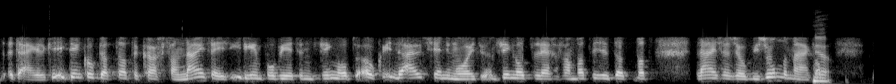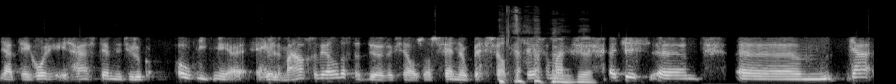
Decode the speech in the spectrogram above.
het eigenlijk... Ik denk ook dat dat de kracht van Liza is. Iedereen probeert een vinger op te... Ook in de uitzending je een vinger op te leggen van wat is het dat wat Liza zo bijzonder maakt. Ja. ja, tegenwoordig is haar stem natuurlijk ook niet meer helemaal geweldig. Dat durf ik zelfs als fan ook best wel te zeggen. Maar het is... Um, um, ja,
